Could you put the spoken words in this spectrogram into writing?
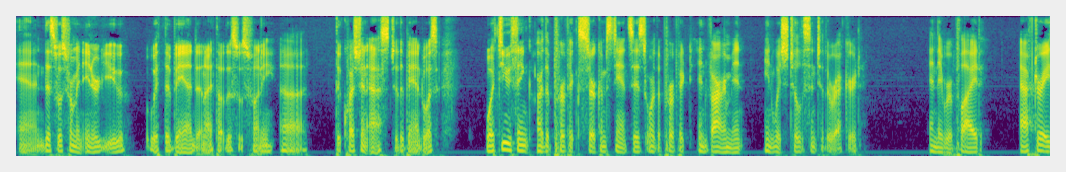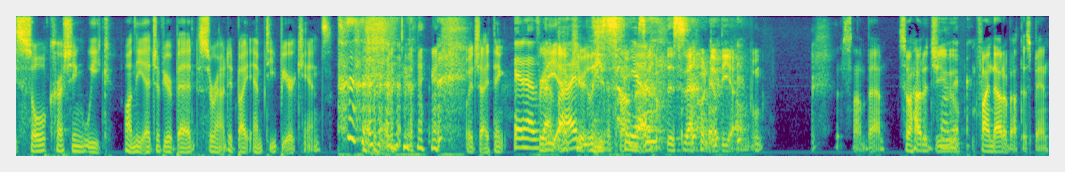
and this was from an interview with the band, and I thought this was funny. The question asked to the band was, "What do you think are the perfect circumstances or the perfect environment in which to listen to the record?" And they replied, "After a soul-crushing week on the edge of your bed, surrounded by empty beer cans," which I think It has pretty accurately sums Yeah. up the sound of the album. That's not bad. So, how did you find out about this band?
